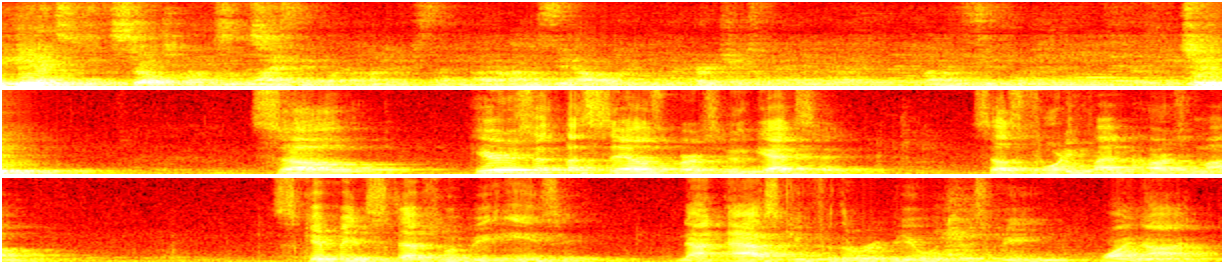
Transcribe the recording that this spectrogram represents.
enhances the sales from my process. standpoint, hundred percent. I don't, I don't see how it could hurt you, I don't see. So, So here's a salesperson who gets it. Sells 45 cars a month. Skipping steps would be easy. Not asking for the review would just be, why not?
